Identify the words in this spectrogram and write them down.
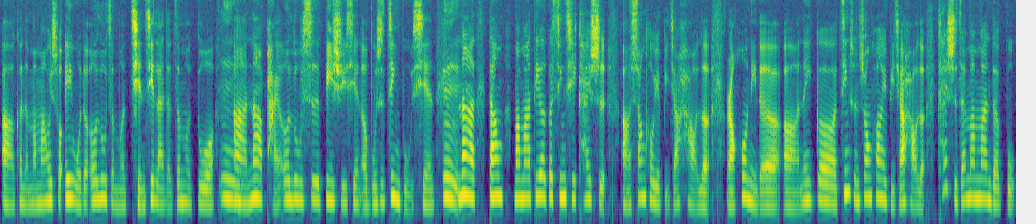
呃可能妈妈会说，哎我的二路怎么前期来的这么多啊？那排恶露是必须先，而不是进补先。嗯，那当妈妈第二个星期开始啊，伤口也比较好了，然后你的呃那个精神状况也比较好了，开始再慢慢的补。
